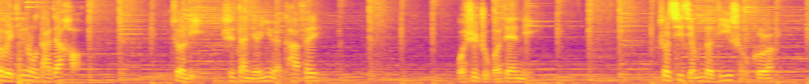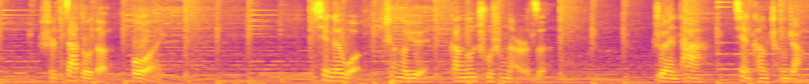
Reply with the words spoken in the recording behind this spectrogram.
各位听众，大家好，这里是蛋卷音乐咖啡，我是主播 Danny。这期节目的第一首歌是 Zado 的《Boy》，献给我上个月刚刚出生的儿子，祝愿他健康成长。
